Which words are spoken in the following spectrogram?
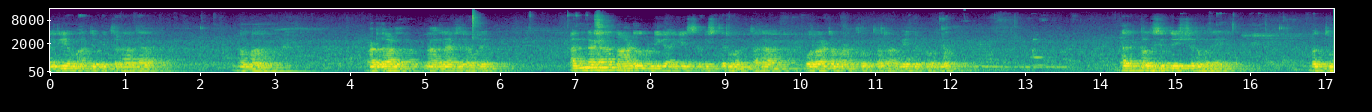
ಹಿರಿಯ ಮಾಧ್ಯಮ ಮಿತ್ರರಾದ ನಮ್ಮ ಬಡದಾಳ ನಾಗರಾಜರವರೇ, ಕನ್ನಡ ನಾಡು ನುಡಿಗಾಗಿ ಶ್ರಮಿಸುತ್ತಿರುವಂತಹ ಹೋರಾಟ ಮಾಡುತ್ತಿರುವಂತಹ ರಾಮೇಂದ್ರರವರೇ ಡಾಕ್ಟರ್ ಸಿದ್ದೇಶ್ವರವರೇ ಮತ್ತು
